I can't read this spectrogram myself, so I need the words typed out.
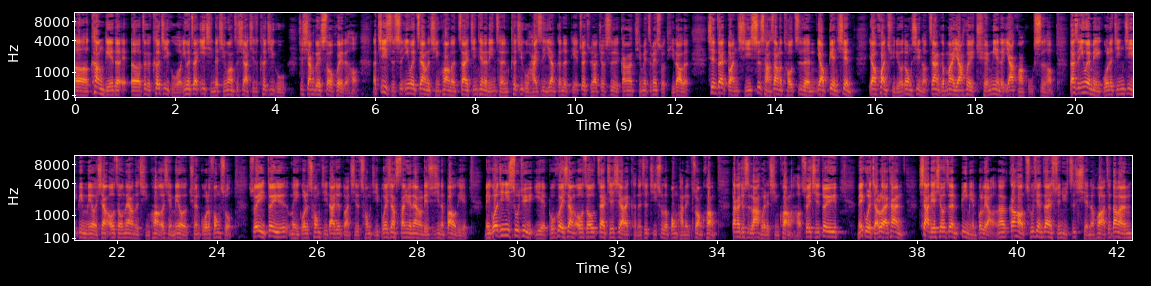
呃，抗跌的呃，这个科技股，因为在疫情的情况之下，其实科技股是相对受惠的哈。那即使是因为这样的情况呢，在今天的凌晨，科技股还是一样跟着跌。最主要就是刚刚前面这边所提到的，现在短期市场上的投资人要变现，要换取流动性哦，这样一个卖压会全面的压垮股市哈。但是因为美国的经济并没有像欧洲那样的情况，而且没有全国的封锁，所以对于美国的冲击，大家就短期的冲击，不会像三月那样连续性的暴跌。美国的经济数据也不会像欧洲在接下来可能是急速的崩盘的一个状况，大概就是拉回的情况了哈。所以其实对于美股的角度来看，下跌修正避免不了。那刚好出现在选举之前的话，这当然。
